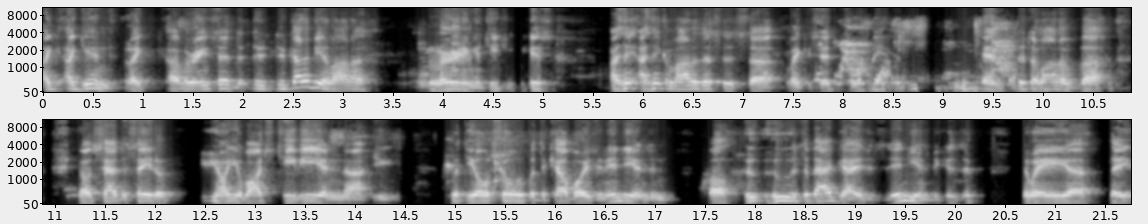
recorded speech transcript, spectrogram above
again, like uh, Lorraine said, there, has got to be a lot of learning and teaching because I think I think a lot of this is uh, like you said, and there's a lot of uh, you know. It's sad to say to you know you watch TV and uh, you, with the old shows with the cowboys and Indians, and well, who who is the bad guys? It's the Indians because the, the way uh, they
